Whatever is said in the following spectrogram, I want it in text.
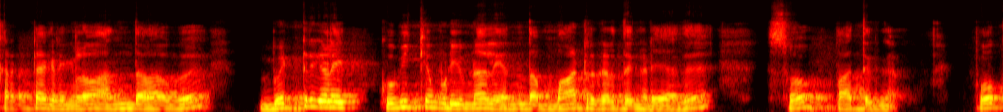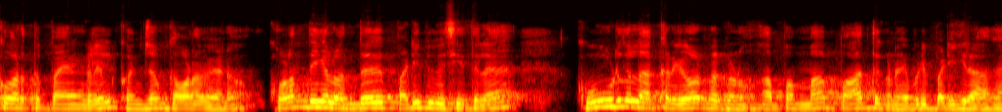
கரெக்டாக இருக்கிறீங்களோ அந்த அளவுக்கு வெற்றிகளை குவிக்க முடியும்னால் எந்த மாற்று கருத்தும் கிடையாது. ஸோ பார்த்துக்குங்க. போக்குவரத்து பயணங்களில் கொஞ்சம் கவனம் வேணும். குழந்தைகள் வந்து படிப்பு விஷயத்தில் கூடுதல் அக்கறையோடு இருக்கணும். அப்பம்மா பார்த்துக்கணும் எப்படி படிக்கிறாங்க.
